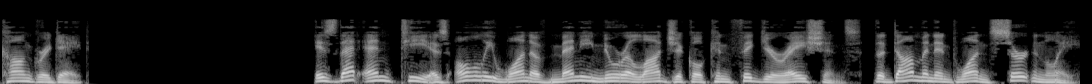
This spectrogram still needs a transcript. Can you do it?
congregate is that NT is only one of many neurological configurations, the dominant one certainly,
